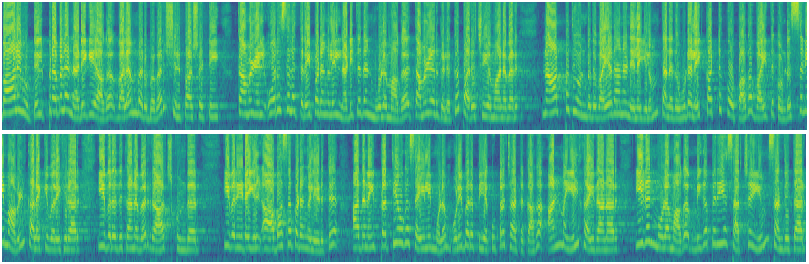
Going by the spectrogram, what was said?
பாலிவுட்டில் பிரபல நடிகையாக வலம் வருபவர் ஷில்பா ஷெட்டி. தமிழில் ஒரு சில திரைப்படங்களில் நடித்ததன் மூலமாக தமிழர்களுக்கு பரிச்சயமானவர். நாற்பத்தி ஒன்பது வயதான நிலையிலும் தனது உடலை கட்டுக்கோப்பாக வைத்துக்கொண்டு சினிமாவில் கலக்கி வருகிறார். இவரது கணவர் ராஜ்குந்தர். இவர் இடையில் ஆபாச படங்கள் எடுத்து அதனை பிரத்யோக செயலி மூலம் ஒளிபரப்பிய குற்றச்சாட்டுக்காக அண்மையில் கைதானார். இதன் மூலமாக மிகப்பெரிய சர்ச்சையும் சந்தித்தார்.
